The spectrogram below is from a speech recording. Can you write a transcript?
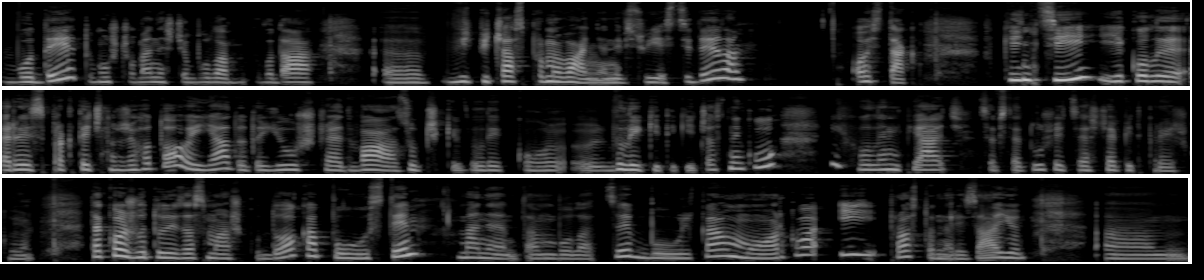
води, тому що в мене ще була вода е, під час промивання, не всю я стідила. Ось так. В кінці, і коли рис практично вже готовий, я додаю ще два зубчики великого, е, великий часнику і хвилин 5 це все тушиться ще під кришкою. Також готую засмажку до капусти. У мене там була цибулька, морква і просто нарізаю ем,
